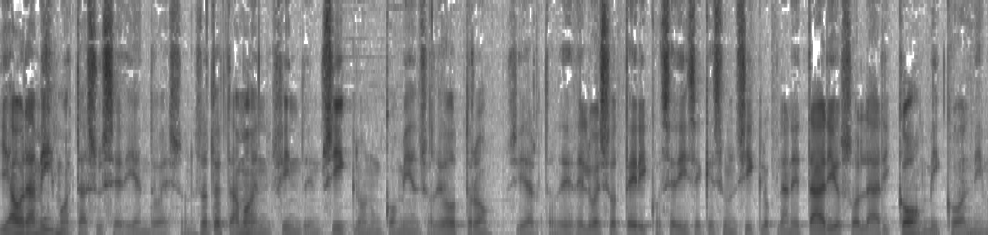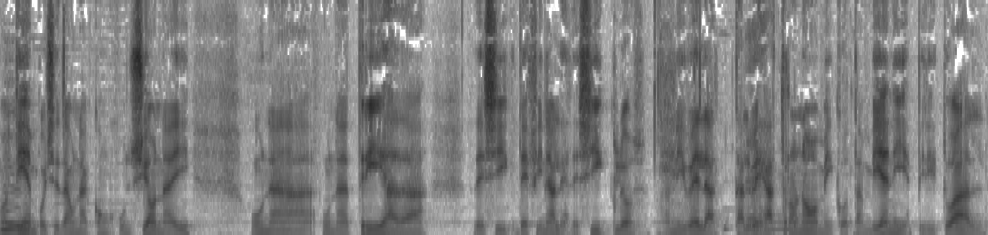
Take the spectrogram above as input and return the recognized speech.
Y ahora mismo está sucediendo eso. Nosotros estamos en el fin de un ciclo, en un comienzo de otro, ¿cierto? Desde lo esotérico se dice que es un ciclo planetario, solar y cósmico al mismo mm. tiempo, y se da una conjunción ahí, una, una tríada de, de, finales de ciclos, a nivel tal vez astronómico también y espiritual.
